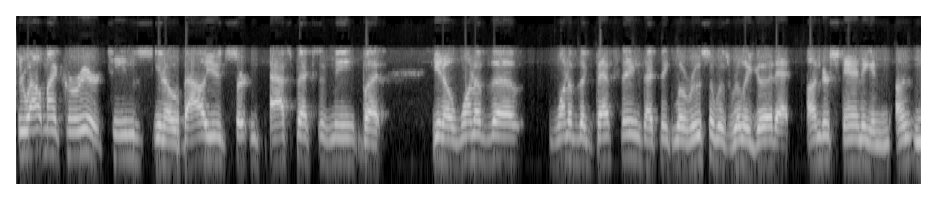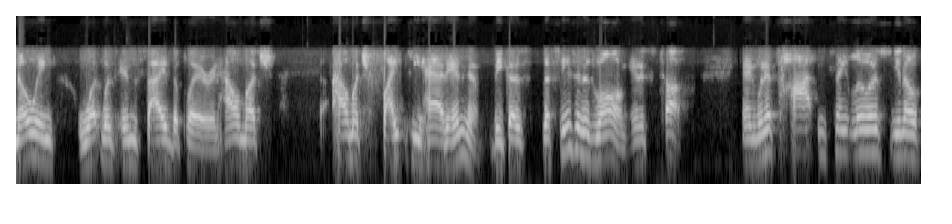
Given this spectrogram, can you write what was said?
throughout my career, teams you know valued certain aspects of me, but you know one of the one of the best things I think La Russa was really good at understanding and un- knowing what was inside the player and how much how much fight he had in him because the season is long and it's tough and when it's hot in St. Louis, you know,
